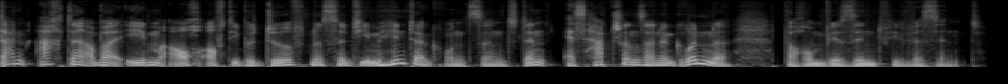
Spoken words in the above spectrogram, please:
Dann achte aber eben auch auf die Bedürfnisse, die im Hintergrund sind, denn es hat schon seine Gründe, warum wir sind, wie wir sind.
